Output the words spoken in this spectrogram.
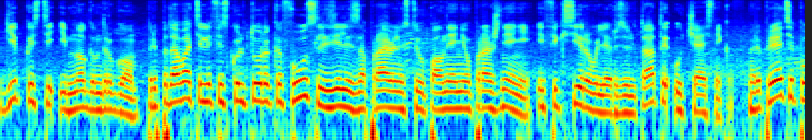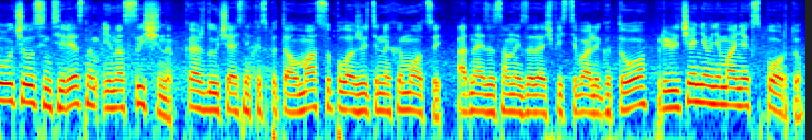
гибкости и многом другом. Преподаватели физкультуры КФУ следили за правильностью выполнения упражнений и фиксировали результаты участников. Мероприятие получилось интересным и насыщенным. Каждый участник испытал массу положительных эмоций. Одна из основных задач фестиваля ГТО – привлечение внимания к спорту.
